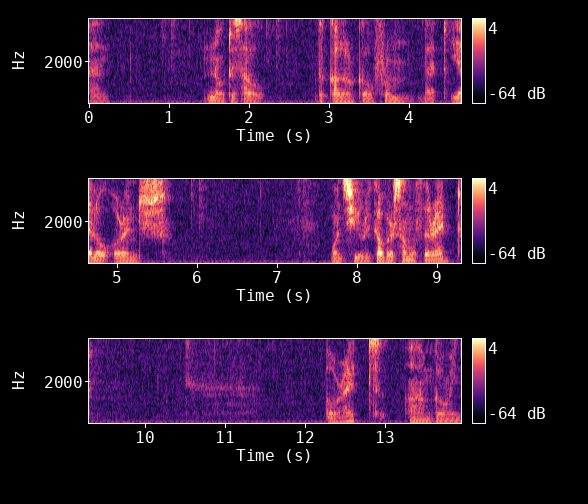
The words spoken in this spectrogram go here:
and notice how the color go from that yellow orange. Once you recover some of the red. Alright I'm going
